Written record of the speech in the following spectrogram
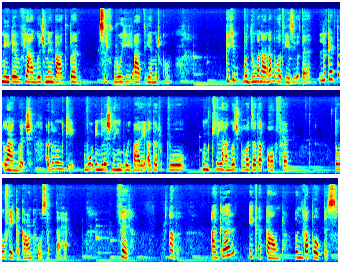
नेटिव लैंग्वेज में बात कर, सिर्फ़ वो ही आती है मेरे को। क्योंकि बुद्धू बनाना बहुत ईजी होता है। लुक एट लैंग्वेज अगर उनकी वो इंग्लिश नहीं बोल पा रहे, अगर वो उनकी लैंग्वेज बहुत ज़्यादा ऑफ़ है तो वो फेक अकाउंट हो सकता है। फिर, अब, अगर एक अकाउंट उनका पर्पस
